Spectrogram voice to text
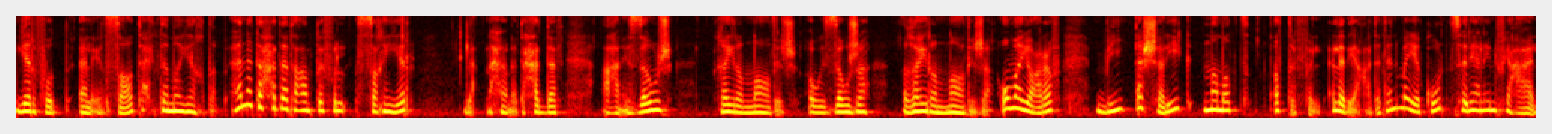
يرفض الإنصات عندما يغضب. هل نتحدث عن طفل صغير؟ لا نحن نتحدث عن الزوج غير الناضج أو الزوجة غير الناضجة. أو ما يعرف بالشريك نمط الطفل الذي عادة ما يكون سريع الانفعال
